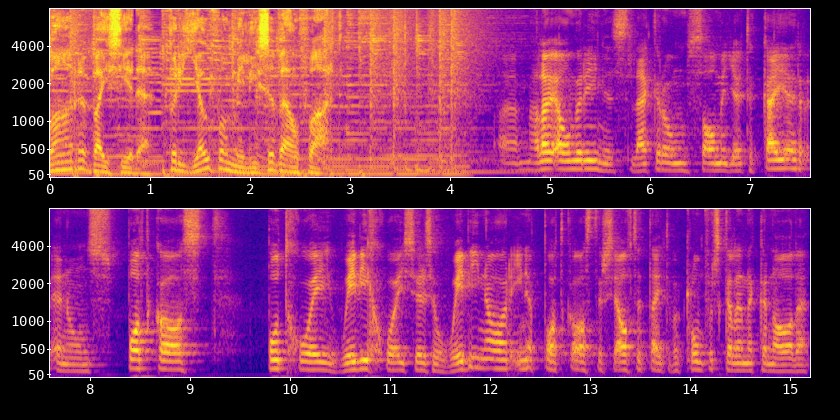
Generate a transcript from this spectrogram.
ware wyshede vir jou familie se welvaart. Um, hallo Elmarie, dis lekker om saam met jou te kuier in ons podcast potgooi, webby gooi, so dis 'n webinar en 'n podcast terselfdertyd op 'n klomp verskillende kanale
